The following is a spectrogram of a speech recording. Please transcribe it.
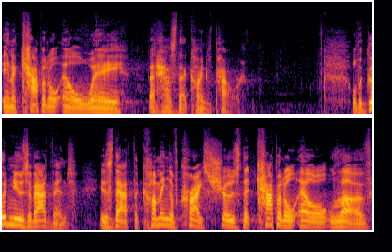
in a capital L way that has that kind of power? Well, the good news of Advent is that the coming of Christ shows that capital L love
